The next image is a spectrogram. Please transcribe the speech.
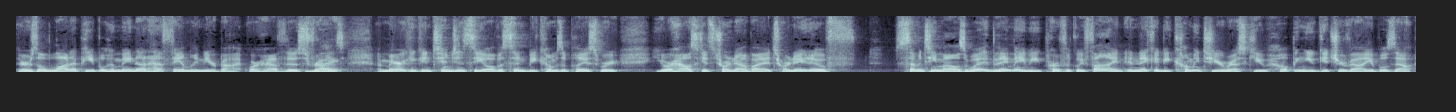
There's a lot of people who may not have family nearby or have those friends. Right. American contingency all of a sudden becomes a place where your house gets torn down by a tornado. F- 17 miles away, they may be perfectly fine and they could be coming to your rescue, helping you get your valuables out,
